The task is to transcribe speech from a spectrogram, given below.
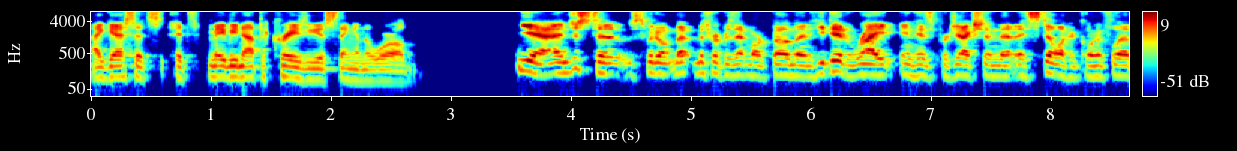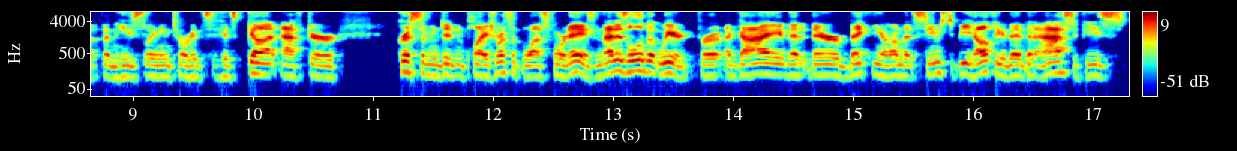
I guess it's it's maybe not the craziest thing in the world. Yeah, and just to so we don't misrepresent Mark Bowman, he did write in his projection that it's still like a coin flip, and he's leaning towards his, his gut after Grissom didn't play shortstop the last four days, and that is a little bit weird for a guy that they're banking on that seems to be healthy. They've been asked if he's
